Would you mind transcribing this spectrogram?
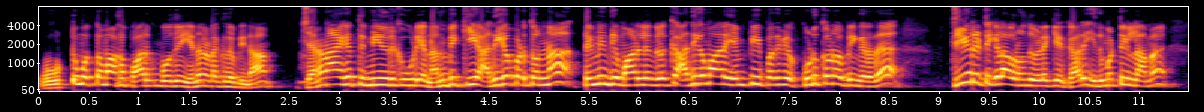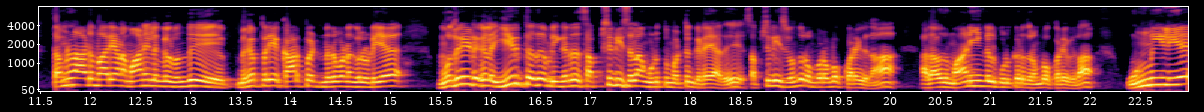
ஒட்டுமொத்தமாக பார்க்கும்போது என்ன நடக்குது அப்படின்னா ஜனநாயகத்தின் மீது இருக்கக்கூடிய நம்பிக்கையை அதிகப்படுத்தணும்னா தென்னிந்திய மாநிலங்களுக்கு அதிகமான எம்பி பதவியை கொடுக்கணும் அப்படிங்கிறத தியரட்டிக்கலாக அவர் வந்து விளக்கியிருக்காரு. இது மட்டும் இல்லாமல் தமிழ்நாடு மாதிரியான மாநிலங்கள் வந்து மிகப்பெரிய கார்ப்பரேட் நிறுவனங்களுடைய முதலீடுகளை ஈர்த்தது அப்படிங்கிறது சப்சிடிஸ் எல்லாம் கொடுத்து மட்டும் கிடையாது. சப்சிடிஸ் வந்து ரொம்ப ரொம்ப குறைவு தான் அதாவது மானியங்கள் கொடுக்கறது ரொம்ப குறைவு தான் உண்மையிலேயே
